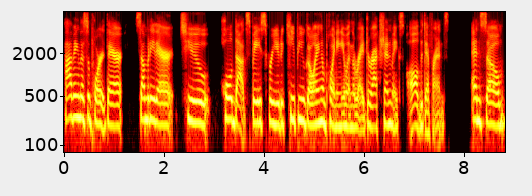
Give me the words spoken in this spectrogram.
having the support there, somebody there to hold that space for you to keep you going and pointing you in the right direction makes all the difference. And so,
